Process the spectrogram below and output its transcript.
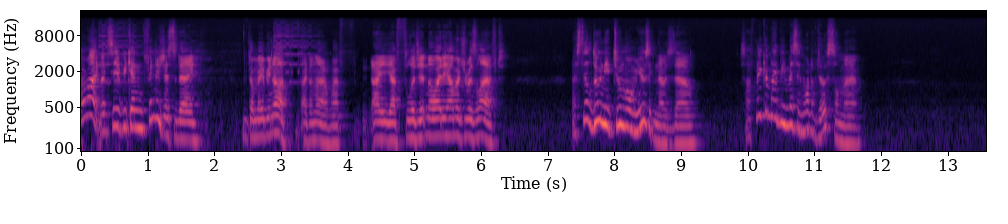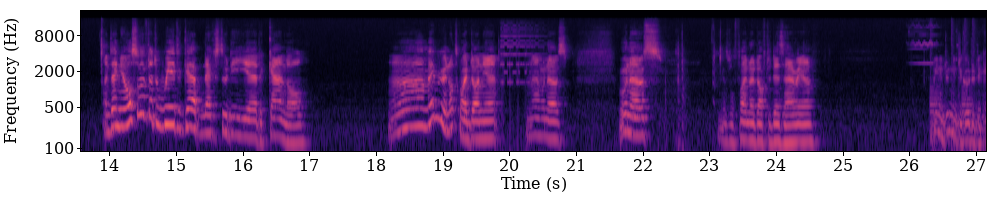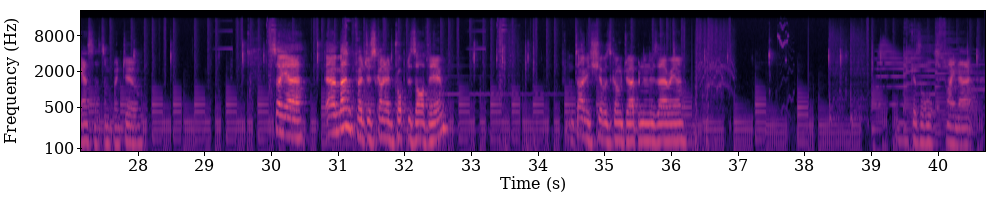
Alright, let's see if we can finish this today. Or maybe not. I don't know. I've, I have legit no idea how much there is left. I still do need two more music notes though. So I think I might be missing one of those somewhere. And then you also have that weird gap next to the uh, the candle. Uh, maybe we're not quite done yet. No, who knows? Who knows? I guess we'll find out after this area. I mean, I do need to go to the castle at some point too. So yeah, uh, Manfred just kind of dropped us off here. I'm entirely sure what's going to happen in this area. Because I'll find out.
